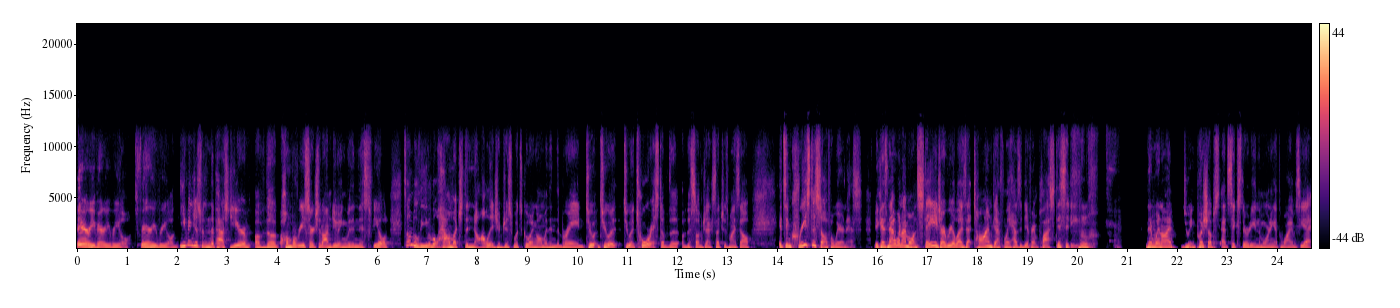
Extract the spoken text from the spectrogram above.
very very real. It's very real. Even just within the past year of, of the humble research that i'm doing within this field it's unbelievable how much the knowledge of just what's going on within the brain to to a to a tourist of the of the subject such as myself it's increased the self-awareness because now when i'm on stage i realize that time definitely has a different plasticity than when i'm doing push-ups at 6.30 in the morning at the ymca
